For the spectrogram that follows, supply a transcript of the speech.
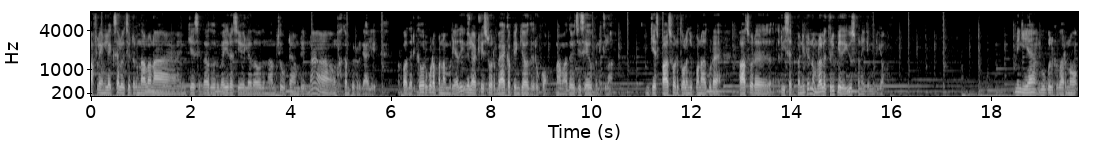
ஆஃப்லைனில் எக்ஸல் வச்சுட்டு இருந்தாலும் நான் இன்கேஸ் ஏதாவது ஒரு வைரஸையோ இல்லை ஏதாவது ஒன்று அமுச்சு விட்டேன் அப்படின்னா உங்கள் கம்ப்யூட்டர் காலி. அப்போ அதை ரிகவர் கூட பண்ண முடியாது. இதில் அட்லீஸ்ட் ஒரு பேக்கப் எங்கேயாவது இருக்கும். நம்ம அதை வச்சு சேவ் பண்ணிக்கலாம். இன்கேஸ் பாஸ்வேர்டு தொலைஞ்சு போனால் கூட பாஸ்வேர்டை ரீசெட் பண்ணிவிட்டு நம்மளால் திருப்பி இதை யூஸ் பண்ணிக்க முடியும். நீங்கள் ஏன் கூகுளுக்கு வரணும்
